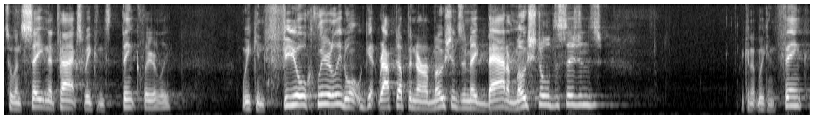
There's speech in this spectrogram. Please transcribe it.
So when Satan attacks, we can think clearly. We can feel clearly. Don't get wrapped up in our emotions and make bad emotional decisions. We can, we can think.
